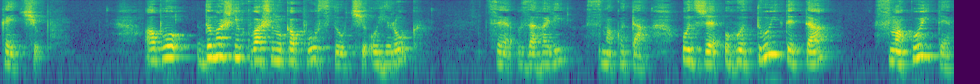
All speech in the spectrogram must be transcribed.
кетчуп, або домашню квашену капусту чи огірок, це взагалі смакота. Отже, готуйте та смакуйте.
